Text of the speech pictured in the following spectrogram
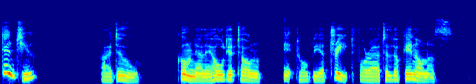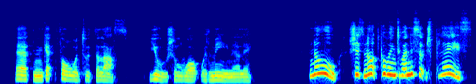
Don't you?" I do. Come, Nelly, hold your tongue: it will be a treat for her to look in on us. Hareton, get forwards with the lass: you shall walk with me, Nelly." "No, she's not going to any such place!"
